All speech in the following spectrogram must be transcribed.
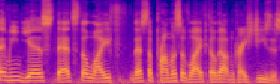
I mean, yes, that's the life, that's the promise of life held out in Christ Jesus.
